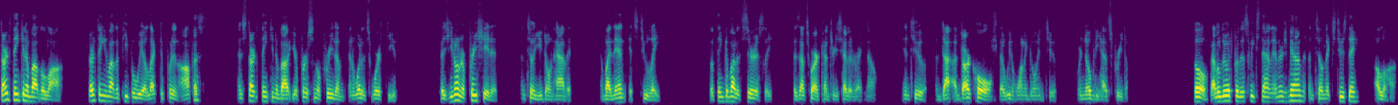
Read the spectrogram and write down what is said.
Start thinking about the law. Start thinking about the people we elect to put in office and start thinking about your personal freedom and what it's worth to you. Because you don't appreciate it until you don't have it. And by then, it's too late. So think about it seriously because that's where our country's headed right now into a, da- a dark hole that we don't want to go into where nobody has freedom. So that'll do it for this week's Stan Energy Man. Until next Tuesday, aloha.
